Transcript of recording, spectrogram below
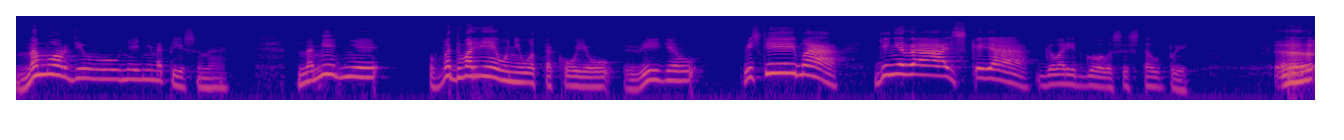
На морде у ней не написано. На медне во дворе у него такую видел. Вестима, генеральская, говорит голос из толпы.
